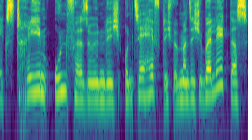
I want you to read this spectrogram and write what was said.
extrem unversöhnlich und sehr heftig. Wenn man sich überlegt, dass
